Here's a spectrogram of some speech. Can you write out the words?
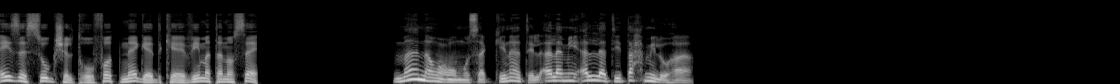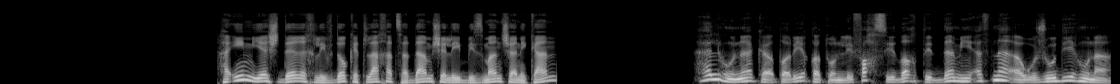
איזה סוג של תרופות נגד כאבים אתה נושא? ما نوع مسكنات الألم التي تحملها؟ האם יש דרך לבדוק את לחץ הדם שלי בזמן שאני כאן? هل هناك طريقة لفحص ضغط الدم أثناء وجودي هنا؟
